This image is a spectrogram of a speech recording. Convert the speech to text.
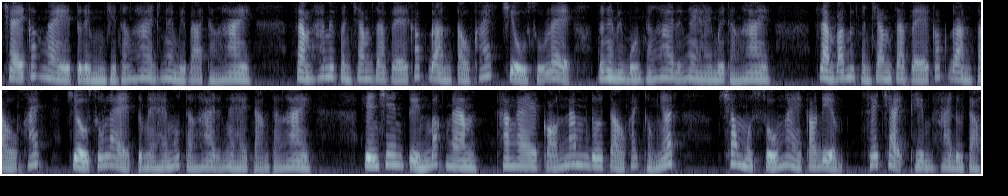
chạy các ngày từ ngày 9 tháng 2 đến ngày 13 tháng 2, giảm 20% giá vé các đoàn tàu khách chiều số lẻ từ ngày 14 tháng 2 đến ngày 20 tháng 2, giảm 30% giá vé các đoàn tàu khách chiều số lẻ từ ngày 21 tháng 2 đến ngày 28 tháng 2, Hiện trên tuyến Bắc Nam, hàng ngày có 5 đôi tàu khách thống nhất. Trong một số ngày cao điểm, sẽ chạy thêm hai đôi tàu.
